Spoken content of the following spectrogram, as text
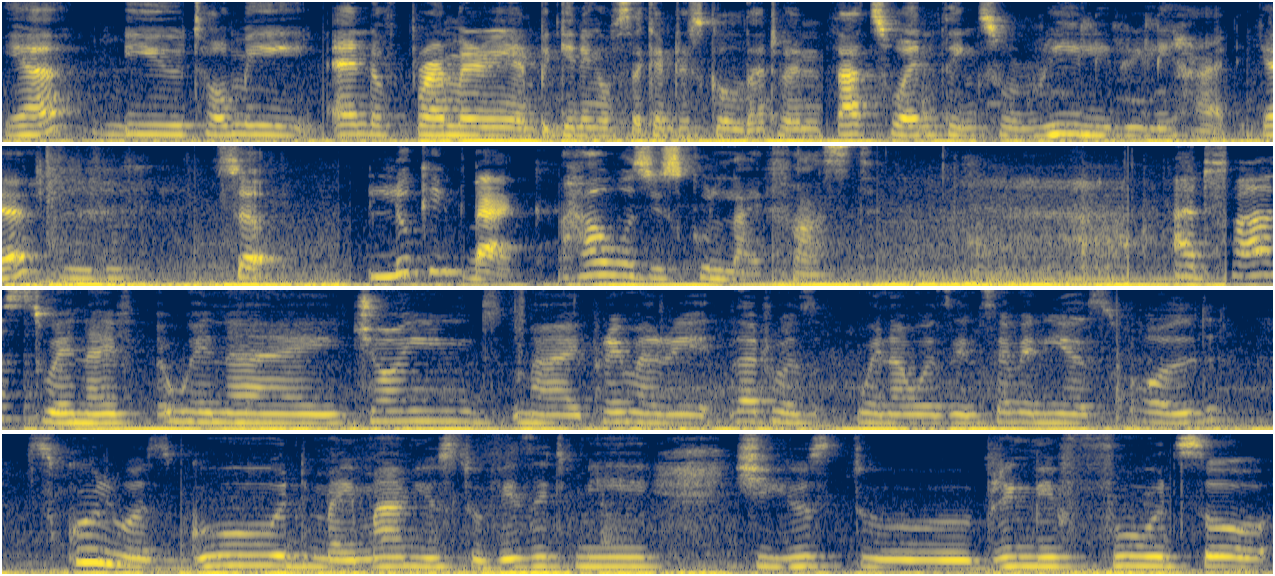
Yeah, mm-hmm. you told me end of primary and beginning of secondary school that when that's when things were really really hard. Yeah. Mm-hmm. So, looking back, how was your school life first? At first, when I when I joined my primary, that was when I was in seven years old. School was good. My mom used to visit me. She used to bring me food, so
